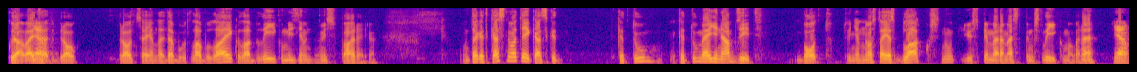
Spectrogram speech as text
kurā vajadzētu Jā. braukt braucējiem, lai dabūtu labu laiku, labu līkumu, izņemt no visu pārējo. Un tagad, kas notiekās, kad, kad, tu, kad tu mēģini apdzīt botu, tu viņam nostājies blakus, nu, jūs, piemēram, esat pirms līkuma, vai ne? Jā,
